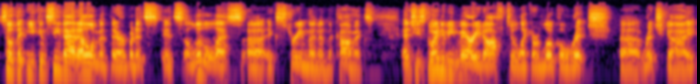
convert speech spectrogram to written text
So that you can see that element there, but it's it's a little less uh, extreme than in the comics. And she's going to be married off to like her local rich uh, rich guy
